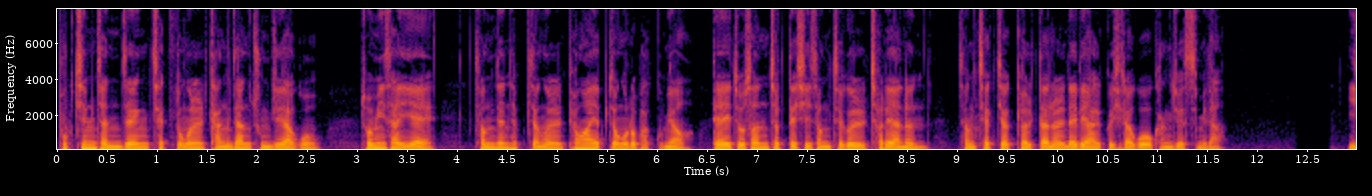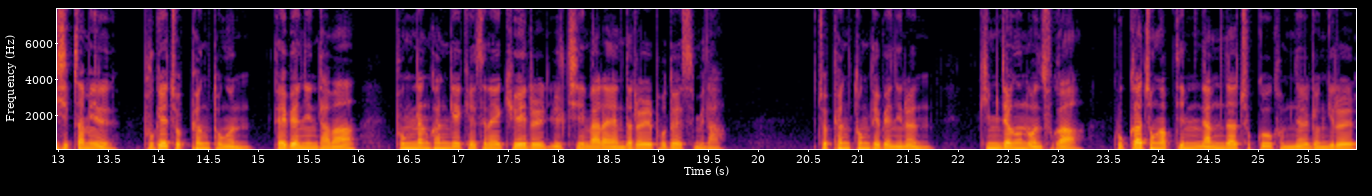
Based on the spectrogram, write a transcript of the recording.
북침 전쟁 책동을 당장 중지하고 조미 사이에 정전 협정을 평화 협정으로 바꾸며 대조선 적대시 정책을 철회하는 정책적 결단을 내려야 할 것이라고 강조했습니다. 23일 북의 조평통은 대변인 담아 북남 관계 개선의 기회를 잃지 말아야 한다를 보도했습니다. 조평통 대변인은 김정은 원수가 국가종합팀 남자 축구 검열 경기를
